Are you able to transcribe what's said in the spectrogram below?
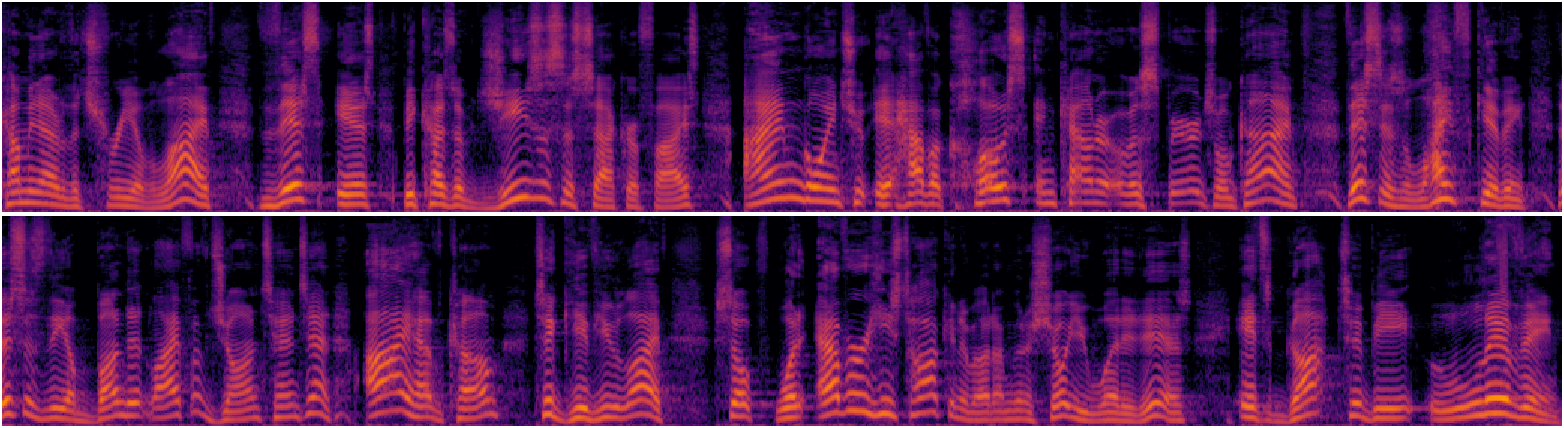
coming out of the tree of life. This is because of Jesus' sacrifice. I'm going to have a close encounter of a spiritual kind. This is life giving. This is the abundant life of John 10 10. I have come to give give you life. So, whatever he's talking about, I'm going to show you what it is. It's got to be living,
